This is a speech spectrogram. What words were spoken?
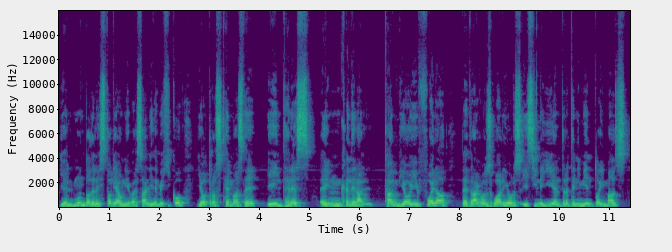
y el mundo de la historia universal y de México y otros temas de interés en general. Cambio y fuera de Dragons Warriors y cine y entretenimiento y más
